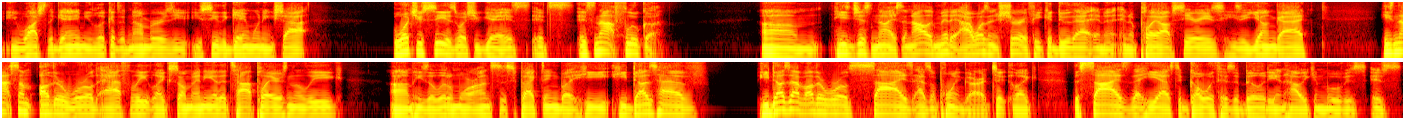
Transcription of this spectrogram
you watch the game, you look at the numbers, you you see the game winning shot. What you see is what you get. It's it's it's not fluka. Um, he's just nice, and I'll admit it. I wasn't sure if he could do that in a in a playoff series. He's a young guy. He's not some other world athlete like so many of the top players in the league. Um, he's a little more unsuspecting, but he he does have he does have other world size as a point guard. To like the size that he has to go with his ability and how he can move is is,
